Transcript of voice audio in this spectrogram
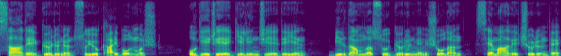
Save gölünün suyu kaybolmuş, o geceye gelinceye değin bir damla su görülmemiş olan Sema ve çölünde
